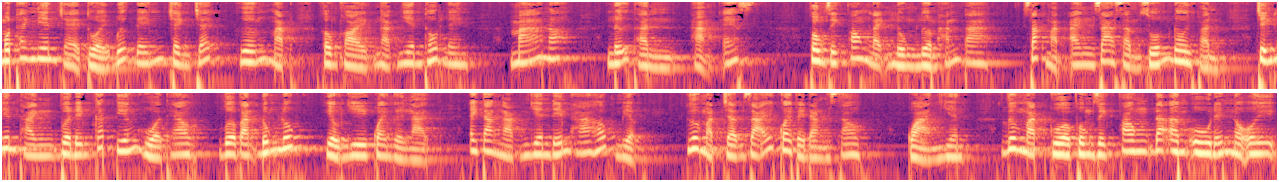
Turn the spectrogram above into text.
Một thanh niên trẻ tuổi bước đến tranh trách, hướng mặt, không khỏi ngạc nhiên thốt lên. Má nó, nữ thần hạng S. Phùng Dịch Phong lạnh lùng lườm hắn ta, sắc mặt anh ra sầm xuống đôi phần. Trịnh Liên Thành vừa định cất tiếng hùa theo, vừa vặn đúng lúc Hiểu Nhi quay người lại. Anh ta ngạc nhiên đến há hốc miệng, gương mặt chậm rãi quay về đằng sau. Quả nhiên, gương mặt của Phùng Dịch Phong đã âm u đến nỗi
